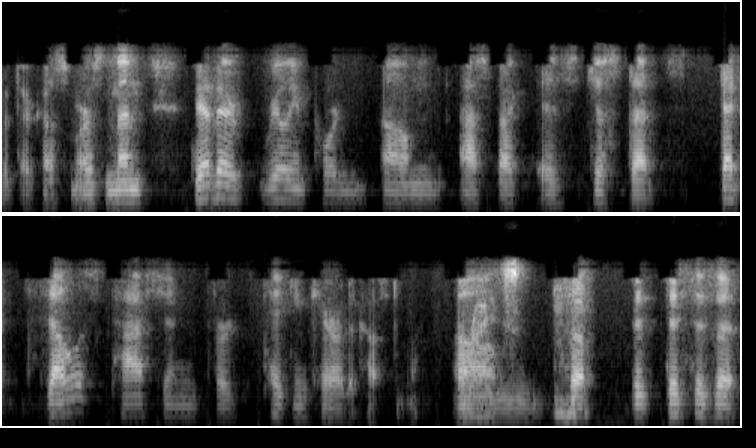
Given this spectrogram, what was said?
with their customers. And then the other really important um, aspect is just that that zealous passion for taking care of the customer. Right. Um, Mhm. So th- this is a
